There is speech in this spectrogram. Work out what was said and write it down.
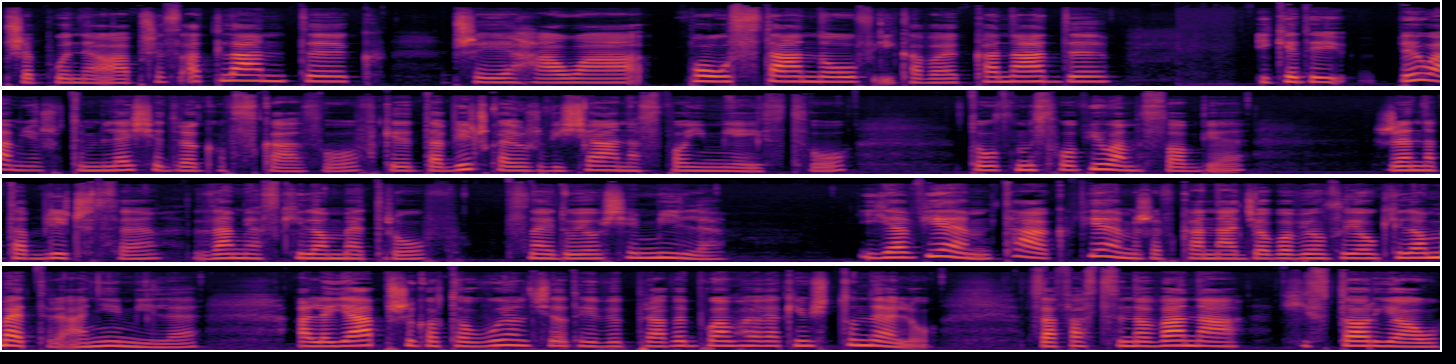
przepłynęła przez Atlantyk, przejechała pół Stanów i kawałek Kanady. I kiedy byłam już w tym lesie drogowskazów, kiedy tabliczka już wisiała na swoim miejscu, to uzmysłowiłam sobie, że na tabliczce zamiast kilometrów znajdują się mile. I ja wiem, tak, wiem, że w Kanadzie obowiązują kilometry, a nie mile, ale ja przygotowując się do tej wyprawy byłam w jakimś tunelu. Zafascynowana historią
